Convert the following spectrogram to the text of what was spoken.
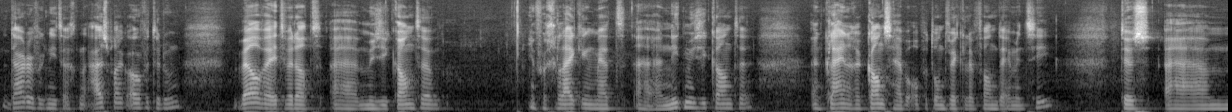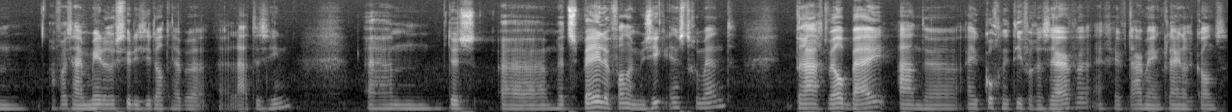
daar durf ik niet echt een uitspraak over te doen. Wel weten we dat uh, muzikanten in vergelijking met uh, niet-muzikanten een kleinere kans hebben op het ontwikkelen van dementie. Dus um, of er zijn meerdere studies die dat hebben uh, laten zien. Um, dus uh, het spelen van een muziekinstrument draagt wel bij aan, de, aan je cognitieve reserve en geeft daarmee een kleinere kans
